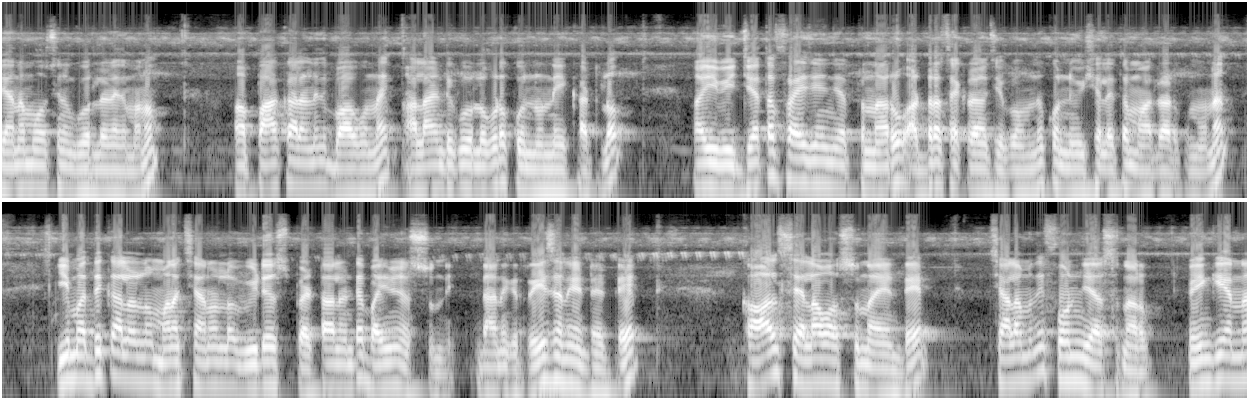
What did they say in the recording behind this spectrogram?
జనం వచ్చిన గూర్లు అనేది మనం పాకాలు అనేది బాగున్నాయి. అలాంటి కూరలు కూడా కొన్ని ఉన్నాయి కట్టలో. ఇవి జత ఫ్రై చేయని చెప్తున్నారు అడ్రస్ ఎక్కడ చెప్పే కొన్ని విషయాలు అయితే మాట్లాడుకున్నాను ఈ మధ్య కాలంలో మన ఛానల్లో వీడియోస్ పెట్టాలంటే భయం వేస్తుంది. దానికి రీజన్ ఏంటంటే కాల్స్ ఎలా వస్తున్నాయంటే చాలామంది ఫోన్ చేస్తున్నారు. వెంకీ అన్న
